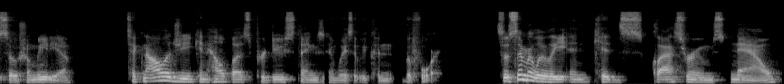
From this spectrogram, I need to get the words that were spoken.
social media. Technology can help us produce things in ways that we couldn't before. So, similarly, in kids' classrooms now,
